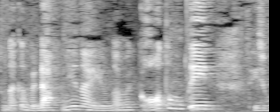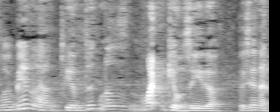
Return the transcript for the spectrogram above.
chúng ta cần phải đọc như này chúng ta mới có thông tin. Thì chúng ta biết là tiềm thức nó mạnh kiểu gì được. Được chưa nào?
